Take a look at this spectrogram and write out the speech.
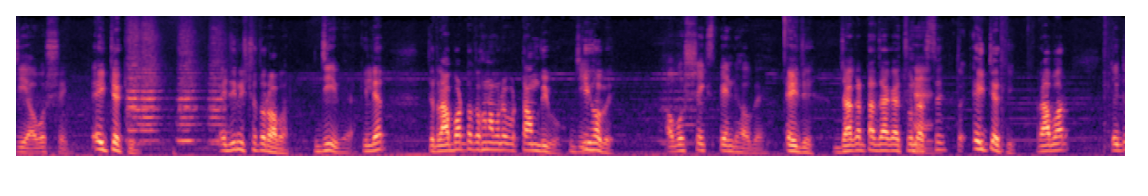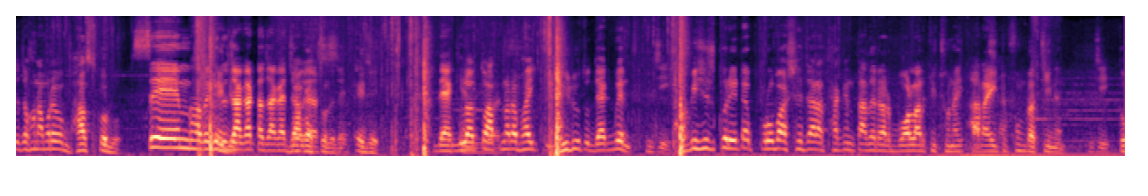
জি অবশ্যই। এইটা কি? এই জিনিসটা তো রাবার জি ভাইয়া। ক্লিয়ার রাবারটা যখন আমরা টান দিব কি হবে? অবশ্যই এক্সপেন্ড হবে। এই যে জায়গাটা জায়গায় চলে হ্যাঁ। আসছে তো এইটা কি? রাবার তো এটা যখন আমরা ভাঁজ করব সেম ভাবে কিন্তু জায়গাটা জায়গা জায়গায় চলে যায় এই যে। দেখেন তো আপনারা ভাই ভিডিও তো দেখবেন। জি। বিশেষ করে এটা প্রবাসে যারা থাকেন তাদের আর বলার কিছু নাই তারা এই ফোনটা চিনেন। জি। তো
